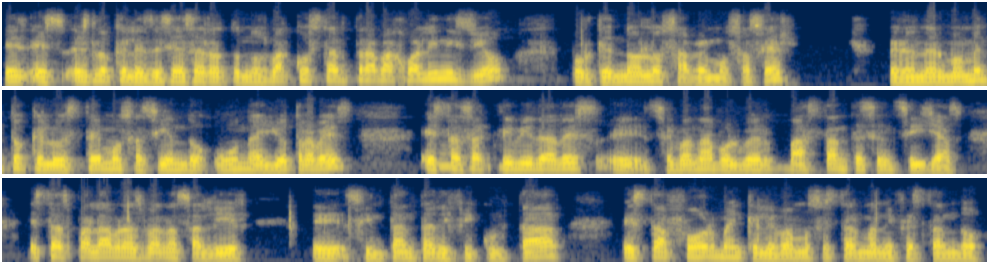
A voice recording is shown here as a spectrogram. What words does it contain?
Es, es, lo que les decía hace rato, nos va a costar trabajo al inicio porque no lo sabemos hacer, pero en el momento que lo estemos haciendo una y otra vez, estas actividades eh, se van a volver bastante sencillas, estas palabras van a salir eh, sin tanta dificultad, esta forma en que le vamos a estar manifestando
